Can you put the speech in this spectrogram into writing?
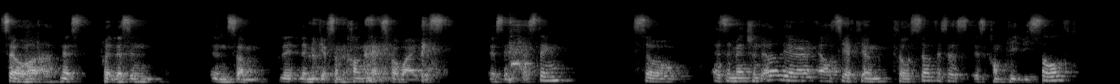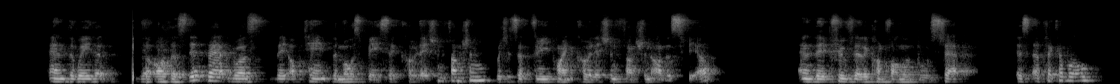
So uh, let's put this in, in some, let, let me give some context for why this is interesting. So as I mentioned earlier, LCFT on closed surfaces is completely solved. And the way that the authors did that was they obtained the most basic correlation function, which is a three-point correlation function on the sphere. And they proved that a conformal bootstrap is applicable.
